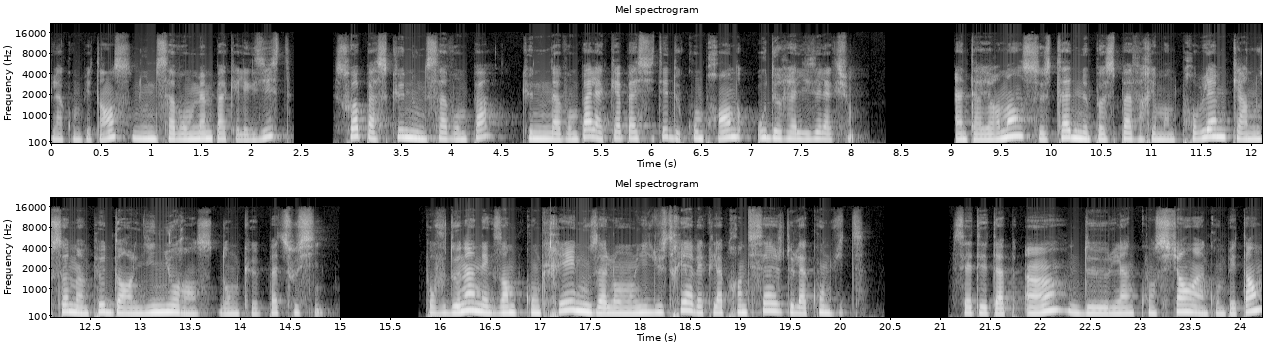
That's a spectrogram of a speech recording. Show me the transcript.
la compétence, nous ne savons même pas qu'elle existe, soit parce que nous ne savons pas que nous n'avons pas la capacité de comprendre ou de réaliser l'action. Intérieurement, ce stade ne pose pas vraiment de problème car nous sommes un peu dans l'ignorance, donc euh, pas de souci. Pour vous donner un exemple concret, nous allons l'illustrer avec l'apprentissage de la conduite. Cette étape 1 de l'inconscient incompétent,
